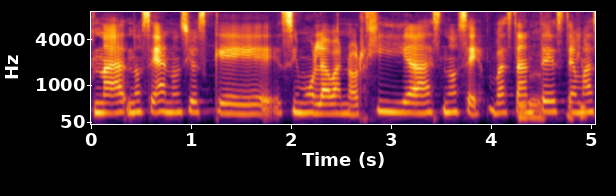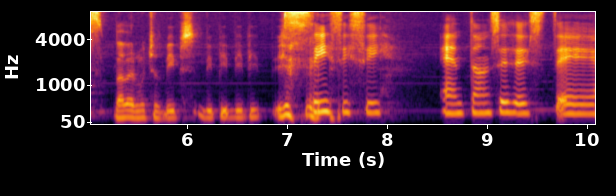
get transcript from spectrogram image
no sé, anuncios que simulaban orgías, no sé, bastantes temas. Va a haber muchos bips, bip, bip, bip. Sí, sí, sí. Entonces, este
